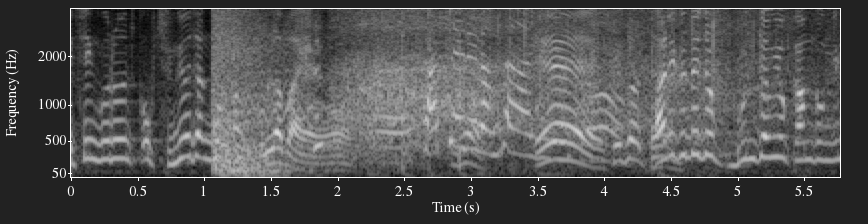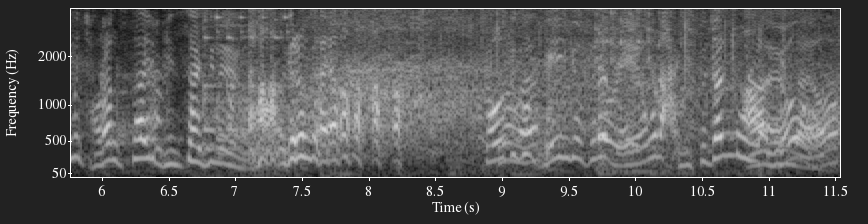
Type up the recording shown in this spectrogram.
네. 그 친구는 꼭 중요 장면만 골라봐요. 어, 자태를 감상하기 예, 위해서. 그래서 아니 근데 저 문장혁 감독님은 저랑 스타일이 비슷하시네요. 아 그런가요? 저도 그 개인 교수의 내용은 아직도 잘아 몰라요. 그런가요?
